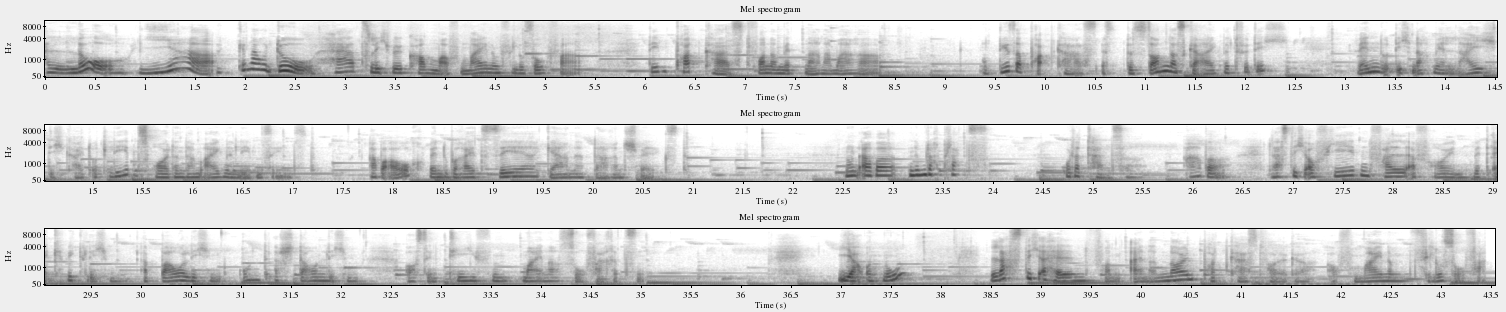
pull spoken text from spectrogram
Hallo, ja, genau du. Herzlich willkommen auf meinem Philosopha, dem Podcast von und mit Nana Mara. Und dieser Podcast ist besonders geeignet für dich, wenn du dich nach mehr Leichtigkeit und Lebensfreude in deinem eigenen Leben sehnst. Aber auch, wenn du bereits sehr gerne darin schwelgst. Nun aber nimm doch Platz oder tanze. Aber lass dich auf jeden Fall erfreuen mit Erquicklichem, Erbaulichem und Erstaunlichem aus den Tiefen meiner Sofaritzen. Ja, und nun lass dich erhellen von einer neuen Podcast-Folge auf meinem Philosopher.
